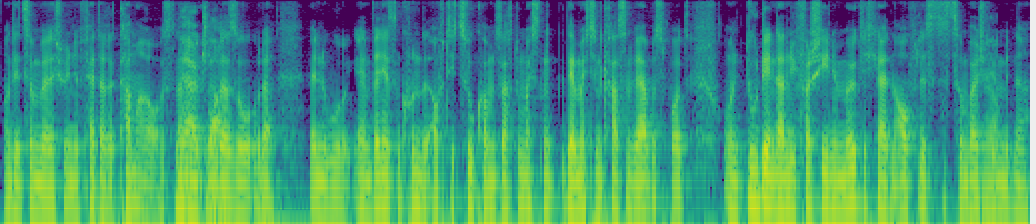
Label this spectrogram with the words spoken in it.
und dir zum Beispiel eine fettere Kamera ausleihen Ja, oder so. Oder wenn du, äh, wenn jetzt ein Kunde auf dich zukommt und sagt, du möchtest, der möchte einen krassen Werbespot und du den dann die verschiedenen Möglichkeiten auflistest, zum Beispiel Ja. mit einer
